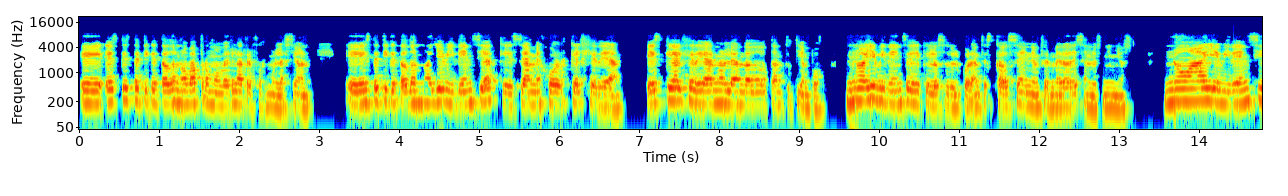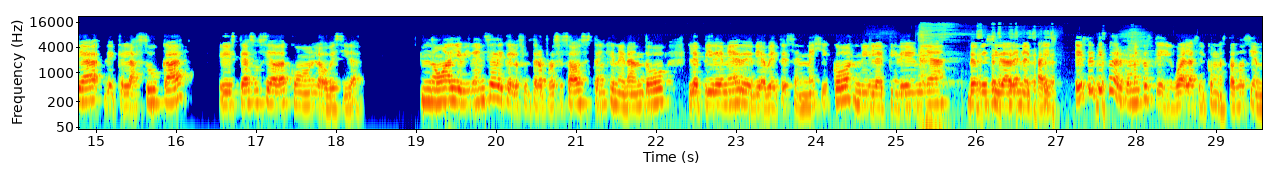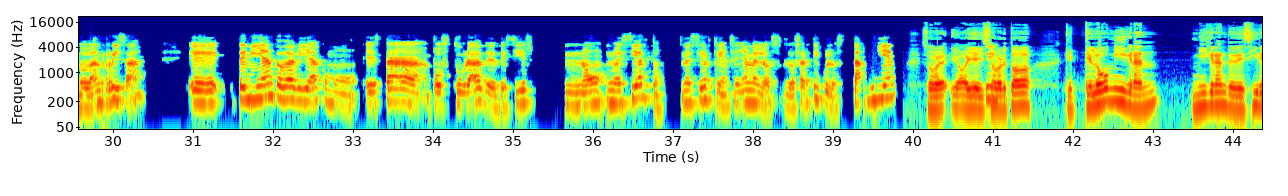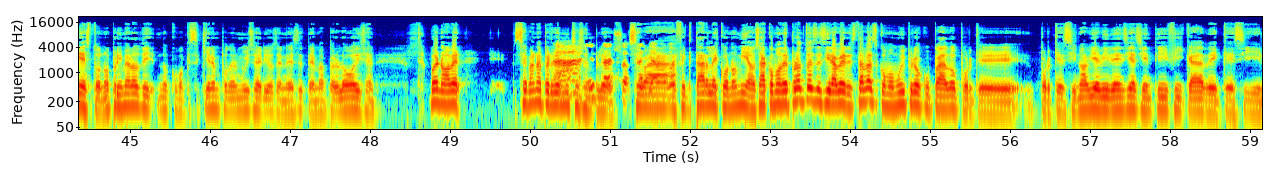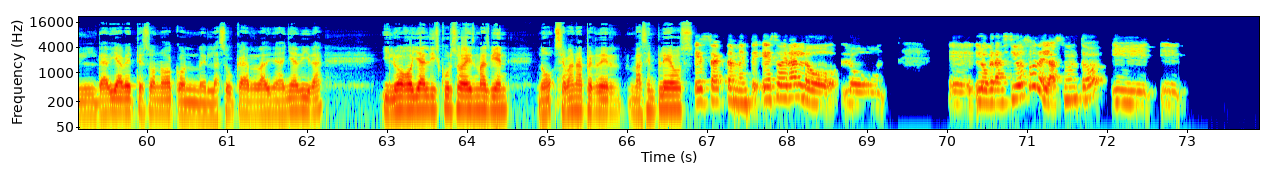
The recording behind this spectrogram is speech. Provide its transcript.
Eh, es que este etiquetado no va a promover la reformulación. Eh, este etiquetado no hay evidencia que sea mejor que el GDA. Es que al GDA no le han dado tanto tiempo. No hay evidencia de que los edulcorantes causen enfermedades en los niños. No hay evidencia de que el azúcar esté asociada con la obesidad. No hay evidencia de que los ultraprocesados estén generando la epidemia de diabetes en México ni la epidemia de obesidad en el país. Este tipo de argumentos que igual, así como estás haciendo, dan risa, eh, tenían todavía como esta postura de decir, no, no es cierto. no es cierto, y enséñame los, los artículos. También. Sobre, oye, y sobre todo, que, que luego migran, migran de decir esto, ¿no? Primero, no, como que se quieren poner muy serios en ese tema, pero luego dicen, bueno, a ver, se van a perder ah, muchos empleos, se va a afectar la economía, o sea, como de pronto es decir, a ver, estabas como muy preocupado porque, porque si no había evidencia científica de que si da diabetes o no con el azúcar añadida, y luego ya el discurso es más bien, no, se van a perder más empleos. Exactamente, eso era lo, lo, eh, lo gracioso del asunto y, y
